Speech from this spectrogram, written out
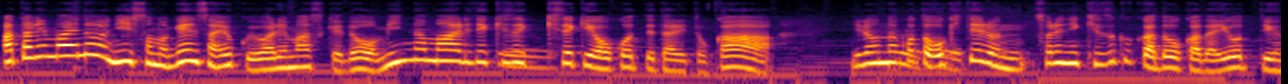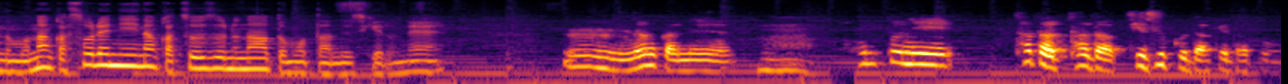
当たり前のようにその源さんよく言われますけどみんな周りで奇跡,、うん。奇跡が起こってたりとかいろんなこと起きてるん、それに気づくかどうかだよっていうのもなんかそれになんか通ずるなと思ったんですけどね。うん、なんかね、うん、本当に、ただただ気づくだけだと思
